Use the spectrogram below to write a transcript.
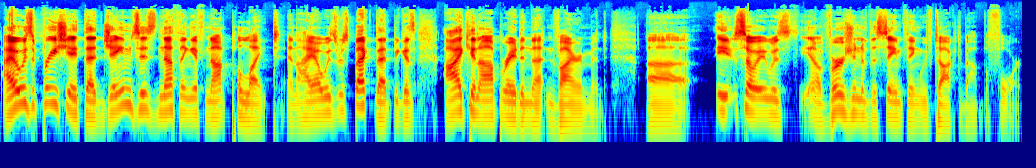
I always appreciate that. James is nothing if not polite, and I always respect that because I can operate in that environment. Uh, so it was you know a version of the same thing we've talked about before.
